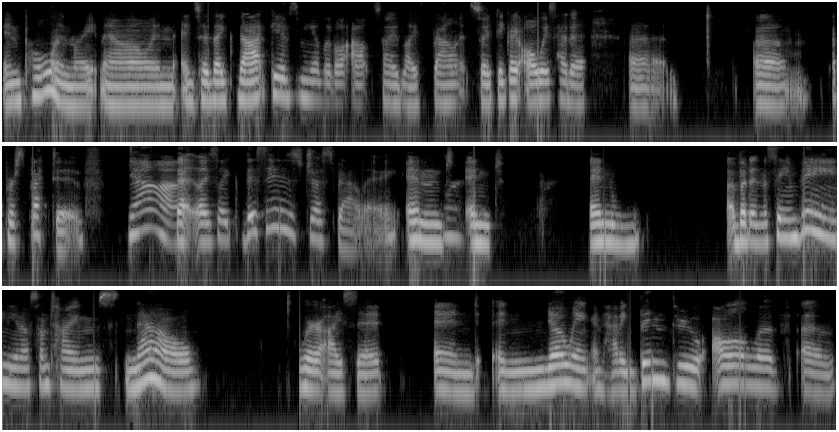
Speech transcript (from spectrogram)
in poland right now. And and so like that gives me a little outside life balance. So i think i always had a uh, um a perspective yeah. that was like this is just ballet. And and and but in the same vein you know sometimes now where I sit and and knowing and having been through all of of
